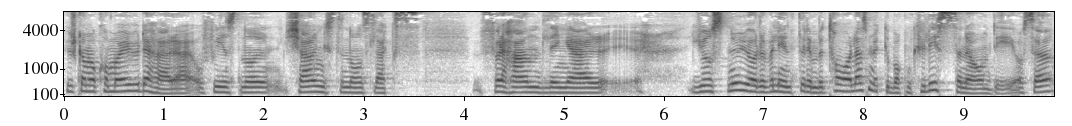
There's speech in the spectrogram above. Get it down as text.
Hur ska man komma ur det här? Och finns det någon chans till någon slags förhandlingar? Just nu gör det väl inte det, men talas mycket bakom kulisserna om det. Och sen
